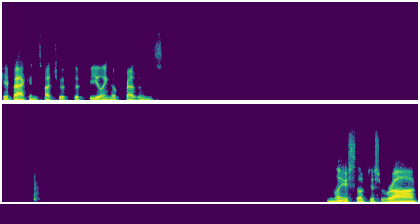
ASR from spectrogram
Get back in touch with the feeling of presence. And let yourself just rock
